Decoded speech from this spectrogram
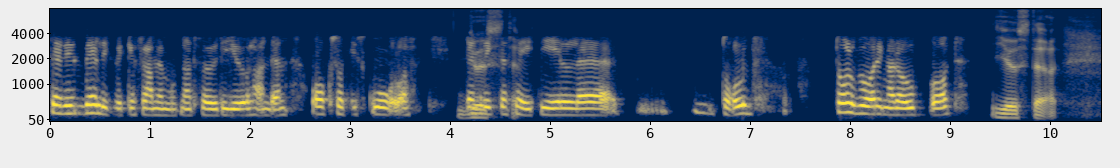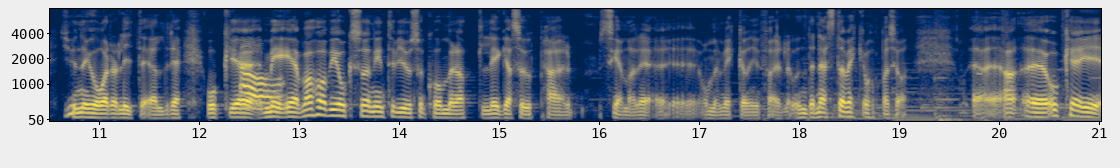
ser vi väldigt mycket fram emot att få ut i julhandeln, också till skolor. Den Just riktar sig till 12, 12-åringar och uppåt. Just det junior och lite äldre. Och eh, ja. med Eva har vi också en intervju som kommer att läggas upp här senare eh, om en vecka ungefär, eller under nästa vecka hoppas jag. Eh, Okej, okay,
